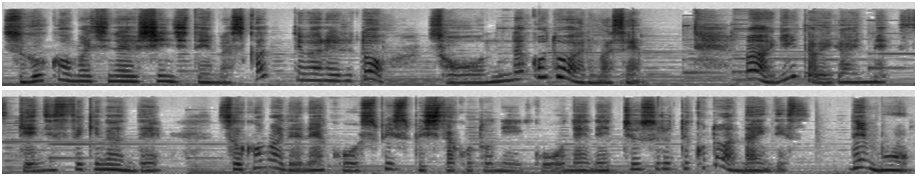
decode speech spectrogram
すごくおまじないを信じていますか？って言われるとそんなことはありません。まあギータは意外にね現実的なんでそこまでねこうスピスピしたことにこうね熱中するってことはないんです。でも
